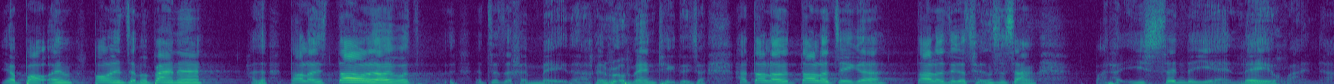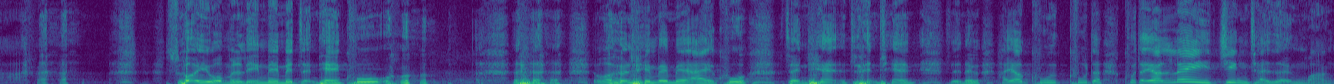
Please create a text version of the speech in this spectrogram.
要报恩，报恩怎么办呢？还是到了到了我。这是很美的，很 romantic 的意思。他到了到了这个到了这个城市上，把他一生的眼泪还他。所以我们的林妹妹整天哭，我们林妹妹爱哭，整天整天整那个，还要哭哭的哭的要泪尽才人亡，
